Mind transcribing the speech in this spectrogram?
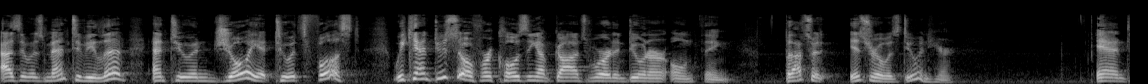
as it was meant to be lived and to enjoy it to its fullest. We can't do so if we're closing up God's word and doing our own thing. But that's what Israel was doing here. And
